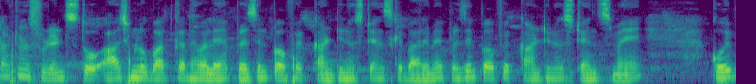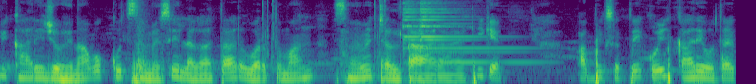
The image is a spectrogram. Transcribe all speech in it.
गुड आफ्टरनून स्टूडेंट्स तो आज हम लोग बात करने वाले हैं प्रेजेंट परफेक्ट कंटिन्यूस टेंस के बारे में। प्रेजेंट परफेक्ट कंटिन्यूस टेंस में कोई भी कार्य जो है ना, वो कुछ समय से लगातार वर्तमान समय में चलता आ रहा है, ठीक है? आप देख सकते हैं, कोई कार्य होता है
